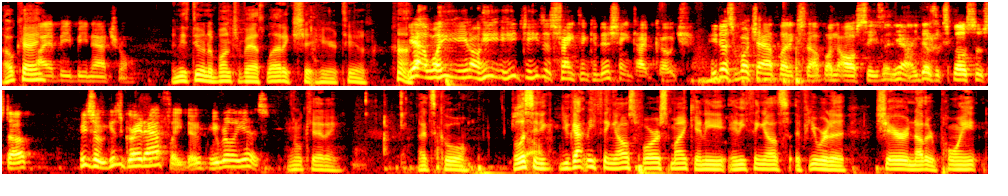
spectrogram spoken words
Okay. IBB natural. And he's doing a bunch of athletic shit here too. Huh. Yeah, well, he, you know, he, he he's a strength and conditioning type coach. He does a bunch of athletic stuff on all season. Yeah, he does explosive stuff. He's a he's a great athlete, dude. He really is. No kidding. That's cool. Well, listen, you, you got anything else for us, Mike? Any anything else? If you were to share another point,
